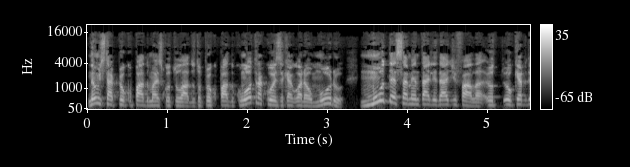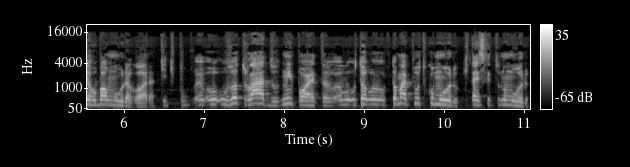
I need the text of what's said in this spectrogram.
não estar preocupado mais com o outro lado, eu tô preocupado com outra coisa que agora é o muro, muda essa mentalidade e fala, eu, eu quero derrubar o muro agora. Que, tipo, os outros lados, não importa, eu, eu tô, eu tô mais puto com o muro, que tá escrito no muro.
